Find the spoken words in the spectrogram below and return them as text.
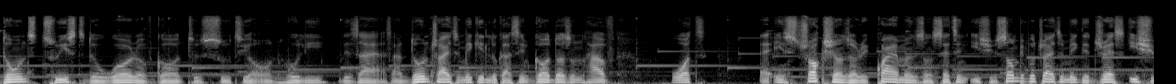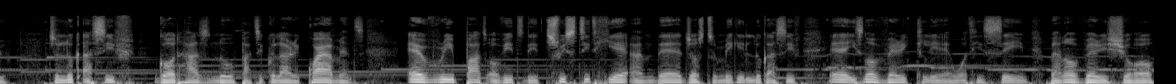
don't twist the word of god to suit your unholy desires and don't try to make it look as if god doesn't have what uh, instructions or requirements on certain issues. Some people try to make the dress issue to look as if God has no particular requirements. Every part of it, they twist it here and there just to make it look as if eh, it's not very clear what he's saying. We are not very sure.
